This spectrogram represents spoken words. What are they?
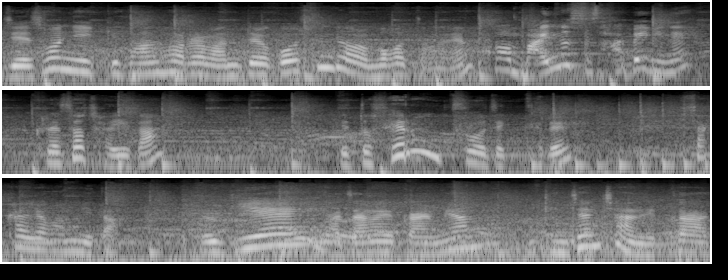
이제 손이 계산서를 만들고 충격을 먹었잖아요. 그럼 마이너스 400이네? 그래서 저희가 이제 또 새로운 프로젝트를 시작하려고 합니다. 여기에 야장을 깔면 괜찮지 않을까?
